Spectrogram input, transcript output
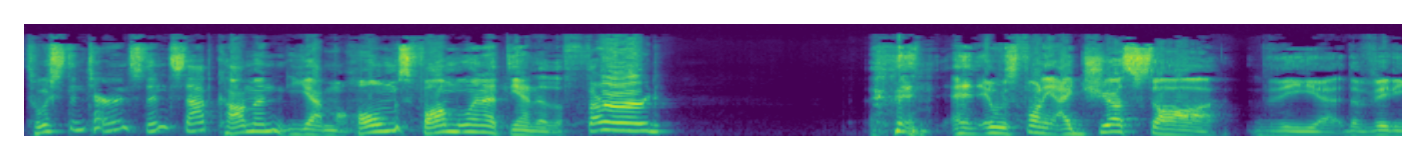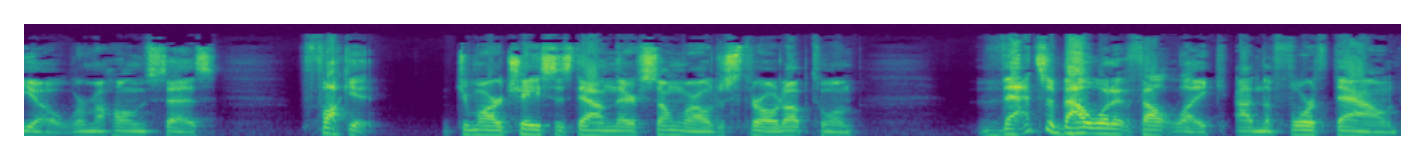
Twists and turns didn't stop coming. You got Mahomes fumbling at the end of the third. and it was funny. I just saw the uh, the video where Mahomes says, "Fuck it, Ja'Marr Chase is down there somewhere. I'll just throw it up to him." That's about what it felt like on the fourth down.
